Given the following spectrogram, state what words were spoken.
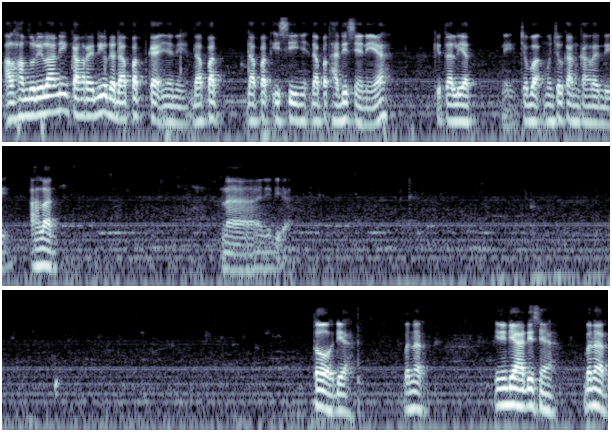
alhamdulillah nih Kang Randy udah dapat kayaknya nih, dapat dapat isinya, dapat hadisnya nih ya. Kita lihat nih, coba munculkan Kang Randy. Ahlan. Nah, ini dia. Tuh dia. Benar. Ini dia hadisnya. Benar.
